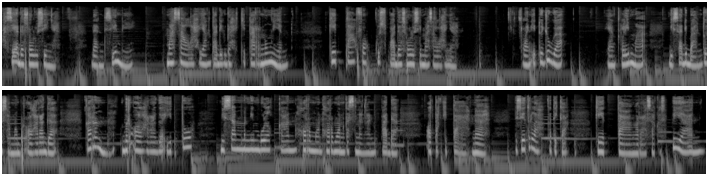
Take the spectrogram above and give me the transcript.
pasti ada solusinya dan di sini masalah yang tadi udah kita renungin kita fokus pada solusi masalahnya. Selain itu juga, yang kelima, bisa dibantu sama berolahraga. Karena berolahraga itu bisa menimbulkan hormon-hormon kesenangan pada otak kita. Nah, di situlah ketika kita ngerasa kesepian,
